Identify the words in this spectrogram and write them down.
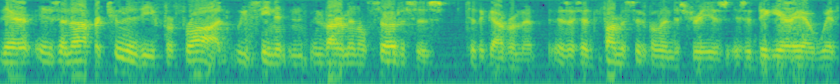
there is an opportunity for fraud. We've seen it in environmental services to the government. As I said, pharmaceutical industry is, is a big area with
